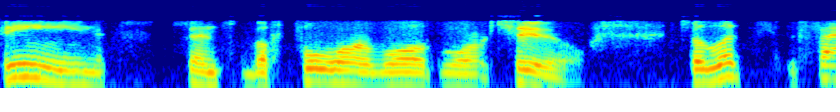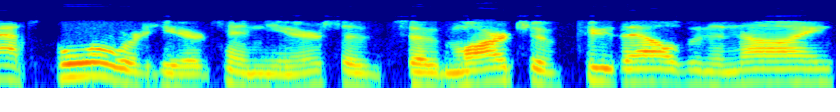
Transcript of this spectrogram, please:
seen since before World War II. So let's fast forward here 10 years. So, so March of 2009,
